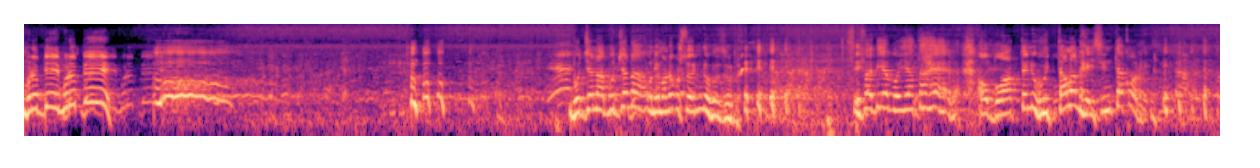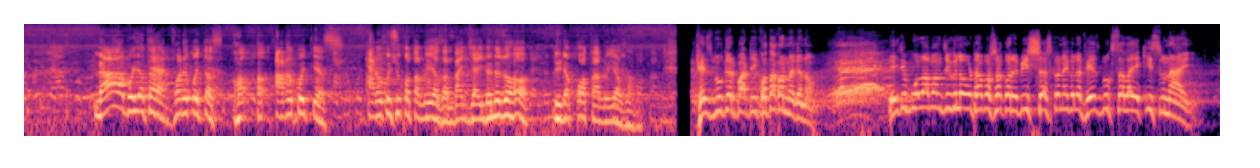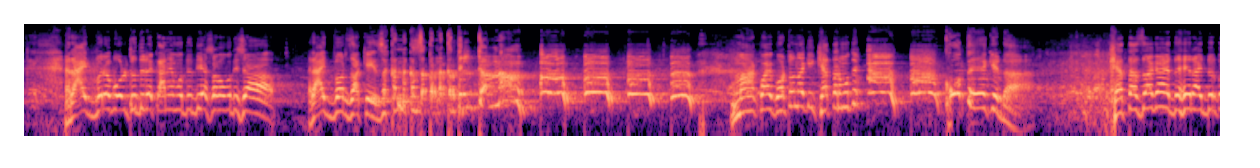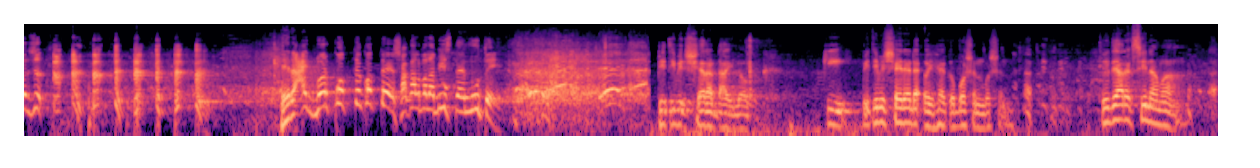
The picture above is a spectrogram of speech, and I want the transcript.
মুরব্বী মুরব্বী। বুঝছে না বুঝছে না, উনি মনে করছে অন্য হুজুর। সিফা দিয়ে বইয়া তাহের, ও বোয়ার তেনি হুইতালান হেই, চিন্তা করে। না, বইয়া তাহের, পরে কইতাস হ- হ- আরও কইতে আস আরও কিছু কথা লইয়া যান, বাইক যাইবে না যহ দুইটা কথা লইয়া যান। ফেসবুকের পার্টি কথা কন না কেন? এই যে পোলাবান যেগুলো উঠা বসা করে, বিশ্বাস করেন, এগুলো ফেসবুক চালায় কিছু নাই। রাত ভরে বল্টু দূরে কানের মধ্যে দিয়ে সভাপতি সাহেব রাত ভর যাকে মা কয়, ঘটনা কি খেতার মধ্যে? কোতে কেডা খেতা জায়গায় দেহে রাত ভর করছে রাত ভর করতে করতে সকালবেলা বিষ নেয় মুতে। পৃথিবীর সেরা ডাইলগ কি? পৃথিবীর সেরা ওই হ্যাঁ বসেন বসেন। তুই দে আরেক সিনেমা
